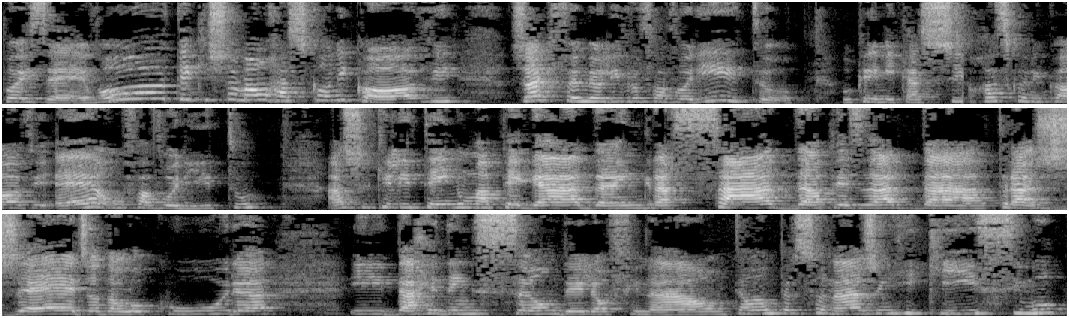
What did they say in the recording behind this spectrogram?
Pois é, eu vou ter que chamar o Raskolnikov, já que foi meu livro favorito, O Crime e Castigo. Raskolnikov é um favorito. Acho que ele tem uma pegada engraçada, apesar da tragédia, da loucura e da redenção dele ao final. Então é um personagem riquíssimo.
